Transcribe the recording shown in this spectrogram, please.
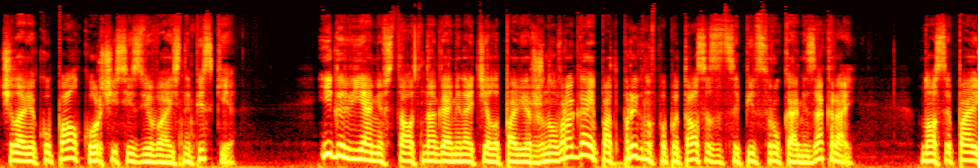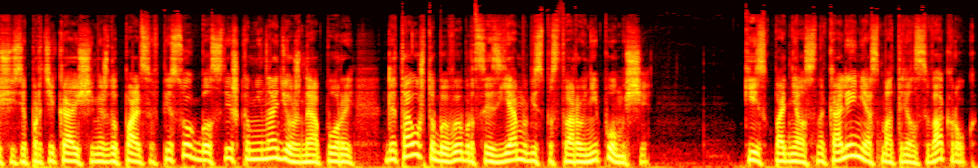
Человек упал, корчась и извиваясь на песке. Игорь в яме встал ногами на тело поверженного врага и, подпрыгнув, попытался зацепиться руками за край. Но осыпающийся, протекающий между пальцев песок был слишком ненадежной опорой для того, чтобы выбраться из ямы без посторонней помощи. Киск поднялся на колени и осмотрелся вокруг.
